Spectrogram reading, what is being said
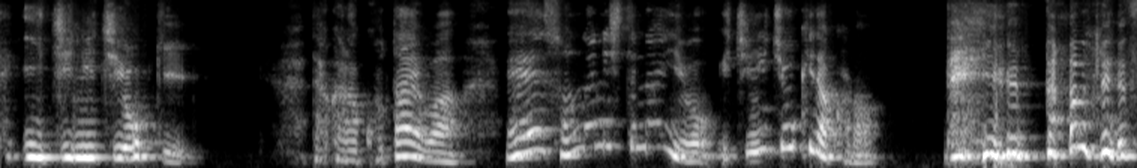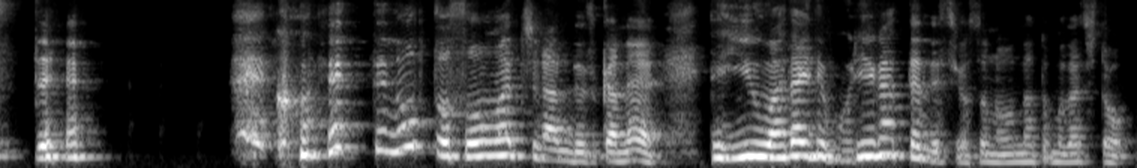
一日おき。だから答えは、えー、そんなにしてないよ。一日おきだから。って言ったんですって。これってノットソーマッチなんですかねっていう話題で盛り上がったんですよ、その女友達と。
